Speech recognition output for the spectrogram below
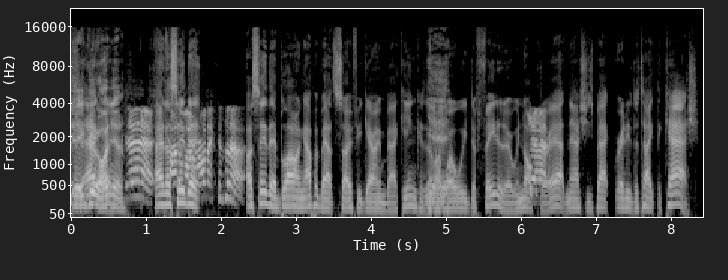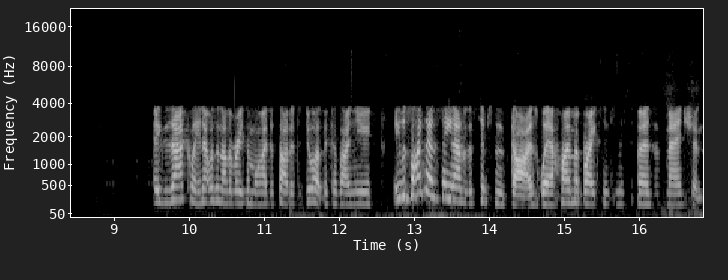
Yeah, good on you. yeah, And I see that- ironic. I see they're blowing up about Sophie going back in because they're like, well, we defeated her, we knocked Yeah. her out, now she's back ready to take the cash. Exactly, and that was another reason why I decided to do it because I knew it was like that scene out of The Simpsons, guys, where Homer breaks into Mr. Burns' mansion,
